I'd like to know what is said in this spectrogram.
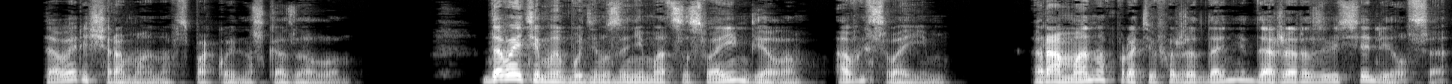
— Товарищ Романов, — спокойно сказал он, Давайте мы будем заниматься своим делом, а вы своим. Романов против ожиданий даже развеселился.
